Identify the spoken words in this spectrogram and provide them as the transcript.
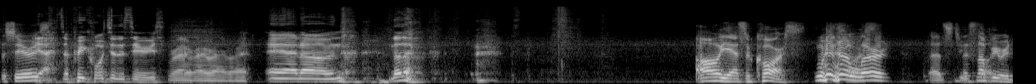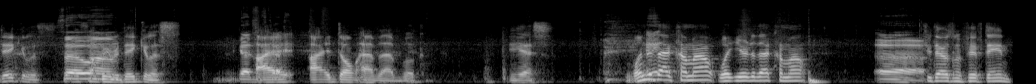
The series. Yeah, it's a prequel to the series. Right, right, right, right. And um, another Oh yes, of course. Winner alert. That's too. Let's not be ridiculous. So, Let's not um, be ridiculous. I I don't have that book. Yes. When did Hey. that come out? What year did that come out? uh, 2015.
